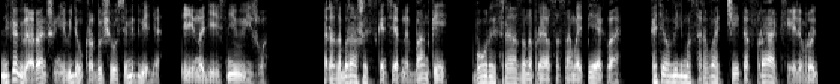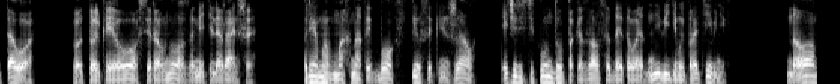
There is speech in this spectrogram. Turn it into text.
Никогда раньше не видел крадущегося медведя, и, надеюсь, не увижу. Разобравшись с консервной банкой, Бурый сразу направился в самое пекло. Хотел, видимо, сорвать чей-то фраг или вроде того, вот только его все равно заметили раньше. Прямо в мохнатый бок впился кинжал, и через секунду показался до этого невидимый противник. Но,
